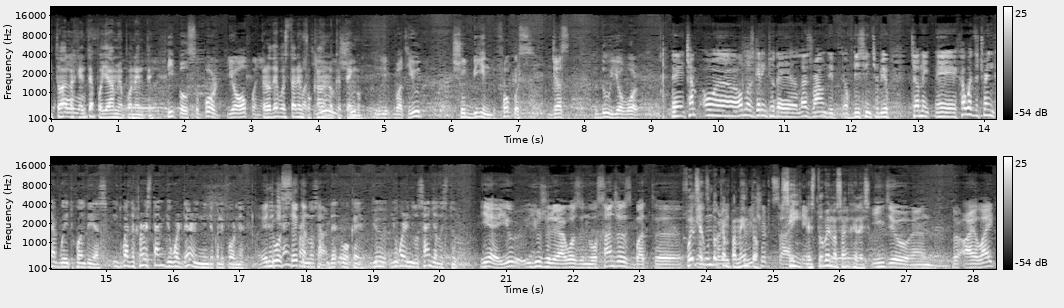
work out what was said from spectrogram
Y toda la gente apoyaba a mi oponente. Pero debo estar enfocado en lo que tengo. Uh, champ, uh, almost getting to the last round of this interview. Tell me, uh, how was the training camp with Joel Diaz? It was the first time you were there in Indio, California. It you was second Los, time. The, okay, you, you were in Los Angeles too. Yeah, you, usually I was in Los Angeles, but uh, fue el segundo campamento. Richards, sí, estuve en Los Ángeles. Indio and I like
